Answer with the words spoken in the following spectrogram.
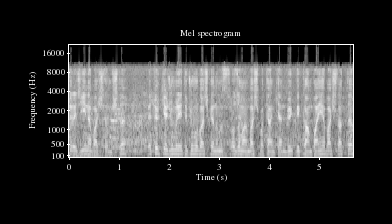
Süreci yine başlamıştı ve Türkiye Cumhuriyeti Cumhurbaşkanımız o zaman başbakanken büyük bir kampanya başlattı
